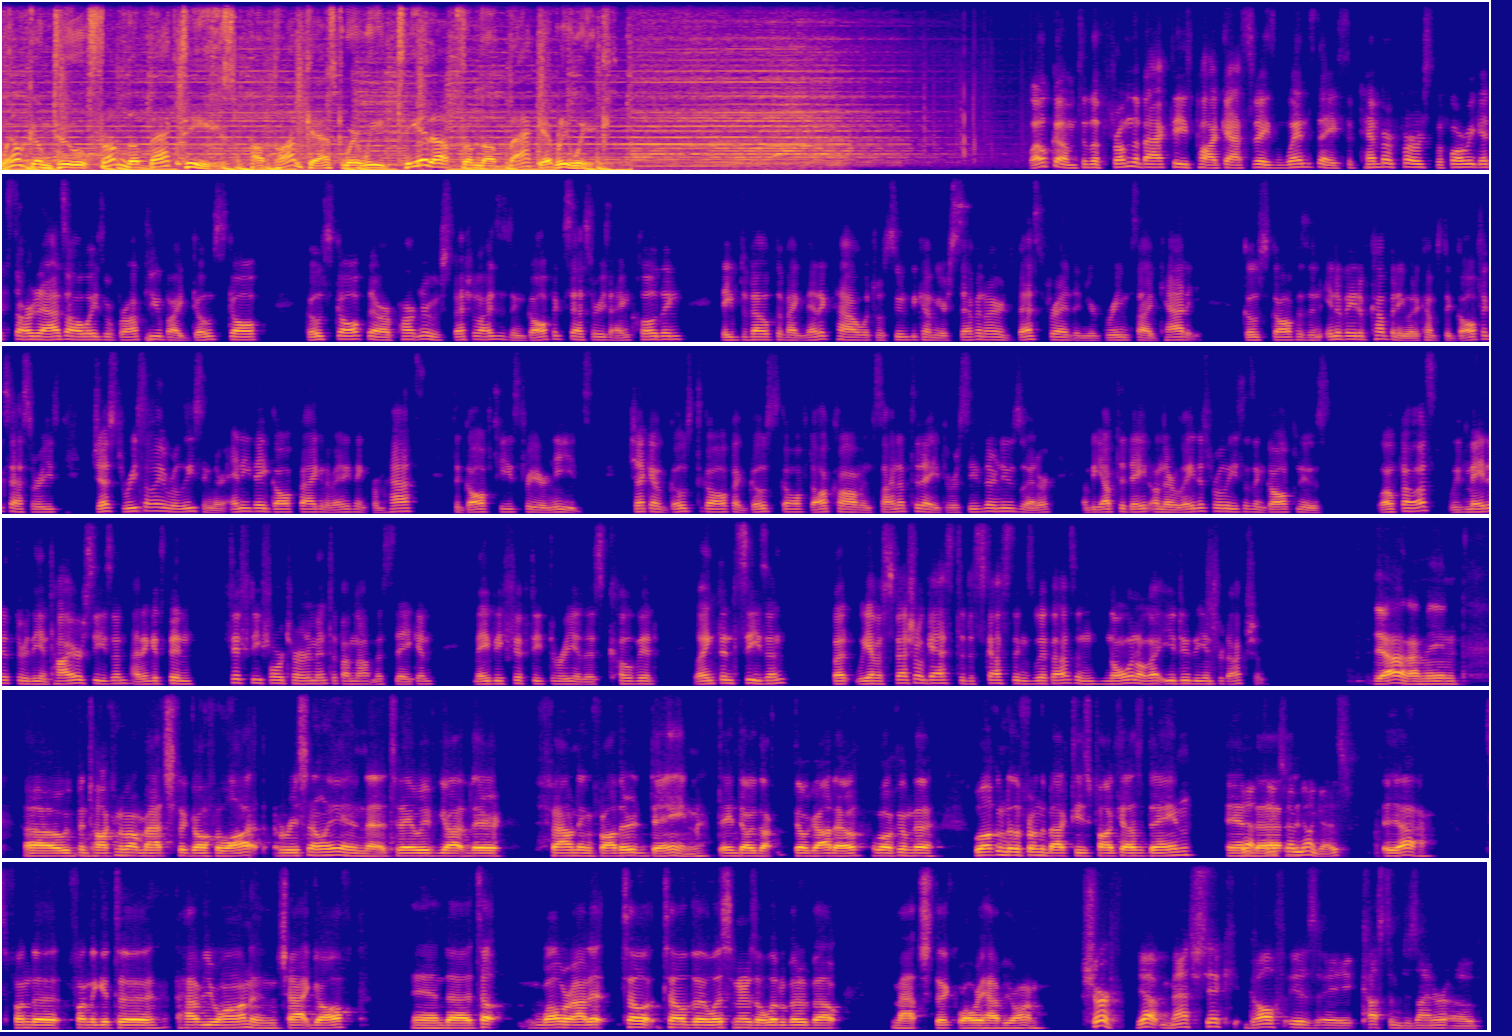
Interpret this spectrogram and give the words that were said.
Welcome to From the Back Tees, a podcast where we tee it up from the back every week. Welcome to the From the Back Tees podcast. Today's Wednesday, September 1st. Before we get started, as always, we're brought to you by Ghost Golf. Ghost Golf, they're our partner who specializes in golf accessories and clothing. They've developed a magnetic towel which will soon become your seven iron's best friend and your greenside caddy. Ghost Golf is an innovative company when it comes to golf accessories, just recently releasing their anyday golf bag and of anything from hats to golf tees for your needs. Check out Ghost Golf at ghostgolf.com and sign up today to receive their newsletter and be up to date on their latest releases and golf news. Well, fellas, we've made it through the entire season. I think it's been 54 tournaments, if I'm not mistaken, maybe 53 of this COVID lengthened season but we have a special guest to discuss things with us. And Nolan, I'll let you do the introduction. Yeah, I mean, uh, we've been talking about Matchstick Golf a lot recently, and uh, today we've got their founding father, Dane, Dane Del- Delgado. Welcome to welcome to the From the Back Tees podcast, Dane. And yeah, thanks uh, for having me on, guys. Yeah, it's fun to fun to get to have you on and chat golf. And uh, tell while we're at it, tell tell the listeners a little bit about Matchstick while we have you on. Sure. Yeah. Matchstick Golf is a custom designer of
